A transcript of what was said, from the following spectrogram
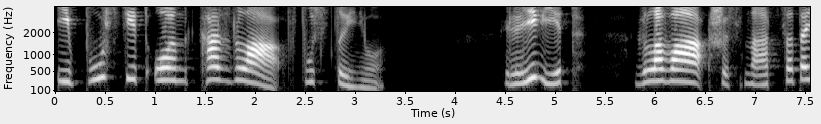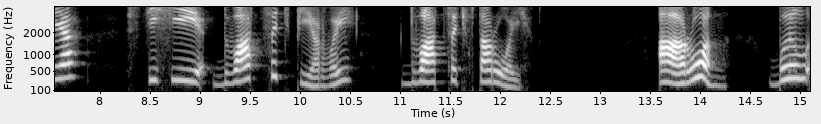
и пустит он козла в пустыню. Левит, глава 16, стихи 21, 22. Аарон был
